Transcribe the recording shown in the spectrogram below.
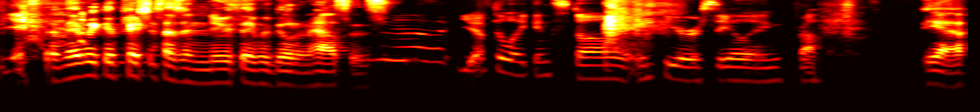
Yeah. So maybe we could pitch this as a new thing we build in houses. You have to like install it into your ceiling, probably. Yeah,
